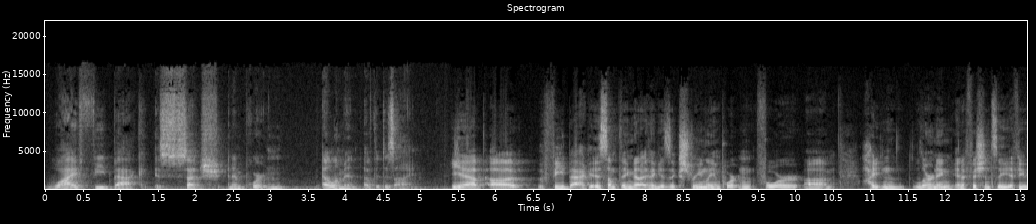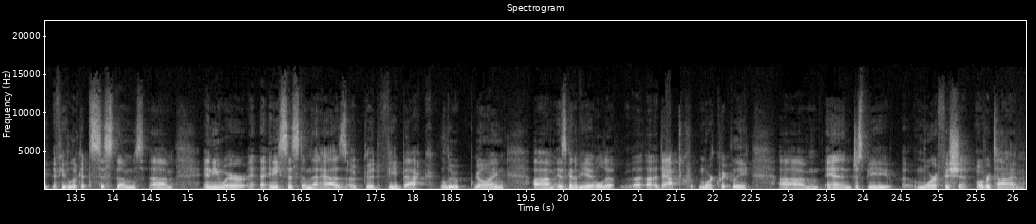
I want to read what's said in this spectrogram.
why feedback is such an important element of the design. Yeah, uh, feedback is something that I think is extremely important for um, heightened learning and efficiency. If you if you look at systems um, anywhere, any system that has a good feedback loop going um, is going to be able to uh, adapt qu- more quickly um, and just be more efficient over time.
